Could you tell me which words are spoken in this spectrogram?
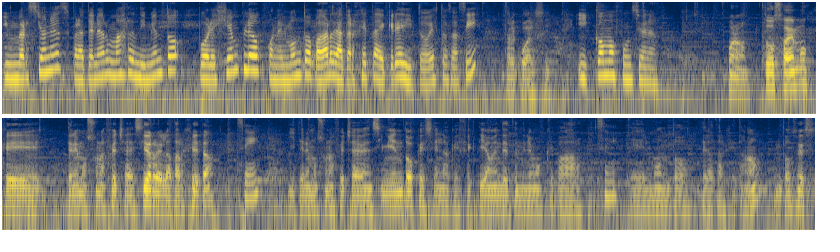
inversiones para tener más rendimiento, por ejemplo, con el monto a pagar de la tarjeta de crédito. ¿Esto es así? Tal cual, sí. ¿Y cómo funciona? Bueno, todos sabemos que tenemos una fecha de cierre de la tarjeta. Sí. Y tenemos una fecha de vencimiento que es en la que efectivamente tendríamos que pagar sí. el monto de la tarjeta, ¿no? Entonces,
